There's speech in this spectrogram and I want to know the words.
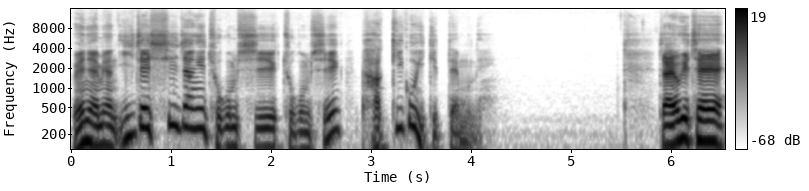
왜냐하면 이제 시장이 조금씩 조금씩 바뀌고 있기 때문에 자 여기 제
